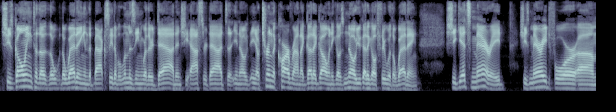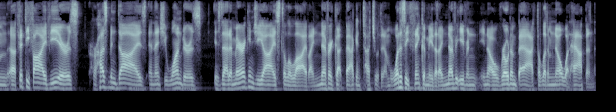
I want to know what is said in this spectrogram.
she's going to the, the the wedding in the back seat of a limousine with her dad, and she asks her dad to you know you know turn the car around, I gotta go, and he goes, no, you got to go through with the wedding. She gets married She's married for um, uh, 55 years. Her husband dies, and then she wonders, is that American GI still alive? I never got back in touch with him. What does he think of me that I never even, you know, wrote him back to let him know what happened?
